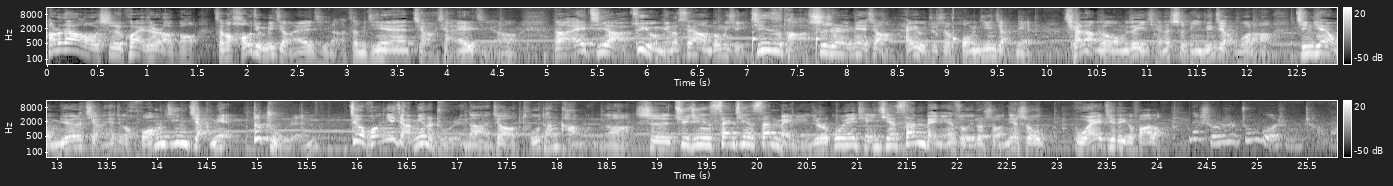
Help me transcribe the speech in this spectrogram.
Hello，大家好，我是快字老高。咱们好久没讲埃及了，咱们今天讲一下埃及啊。那埃及啊最有名的三样东西：金字塔、狮身人面像，还有就是黄金甲面。前两个我们在以前的视频已经讲过了啊。今天我们就来讲一下这个黄金甲面的主人。这个黄金甲面的主人呢叫图坦卡蒙啊，是距今三千三百年，就是公元前一千三百年左右的时候，那时候古埃及的一个法老。那时候是中国什么朝代？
